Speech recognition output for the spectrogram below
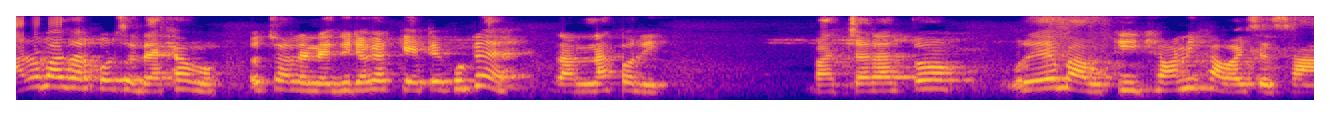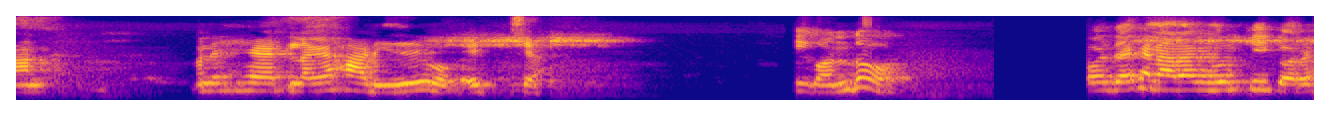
আরও বাজার করছে, দেখাবো। তো চলেন, এই দুইটাকে কেটে কুটে রান্না করি। বাচ্চারা তো, ওরে বাবু, কি খাওয়ানি খাওয়াইছে, সান। মানে হ্যাট লাগে হারিয়ে দেবো ইচ্ছা। কি গন্ধ? ওই দেখেন আর একজন কি করে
